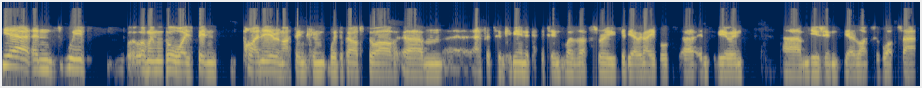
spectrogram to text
Yeah, and we've, I mean, we've always been pioneering, I think, in, with regards to our um, efforts in communicating, whether that's through video-enabled uh, interviewing, um, using you know, likes of WhatsApp,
